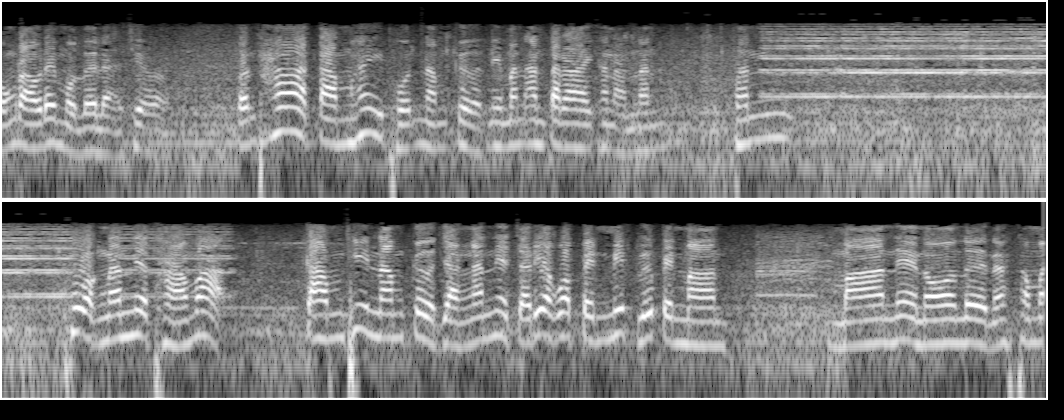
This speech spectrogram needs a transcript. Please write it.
ของเราได้หมดเลยแหละ เชื่อตอนถ้ากรรมให้ผลนำเกิดเนี่ยมันอันตรายขนาดนั้นท่านพวกนั้นเนี่ยถามว่ากรรมที่นำเกิดอย่างนั้นเนี่ยจะเรียกว่าเป็นมิตรหรือเป็นมารมารแน่นอนเลยนะทำไม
